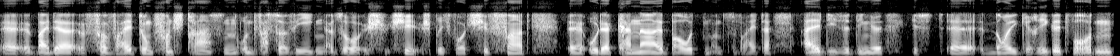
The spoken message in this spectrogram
äh, bei der Verwaltung von Straßen und Wasserwegen, also Sch Sprichwort Schifffahrt äh, oder Kanalbauten und so weiter. All diese Dinge ist äh, neu geregelt worden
